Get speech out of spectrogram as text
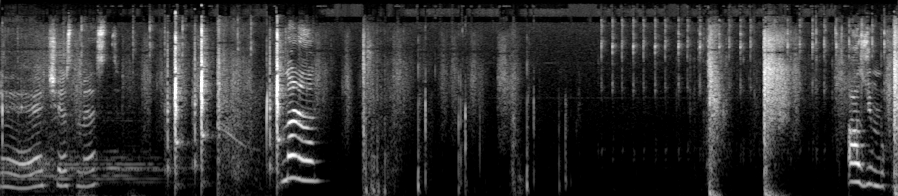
Eee chest mest. Bunlar lan? Az yumrukla.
